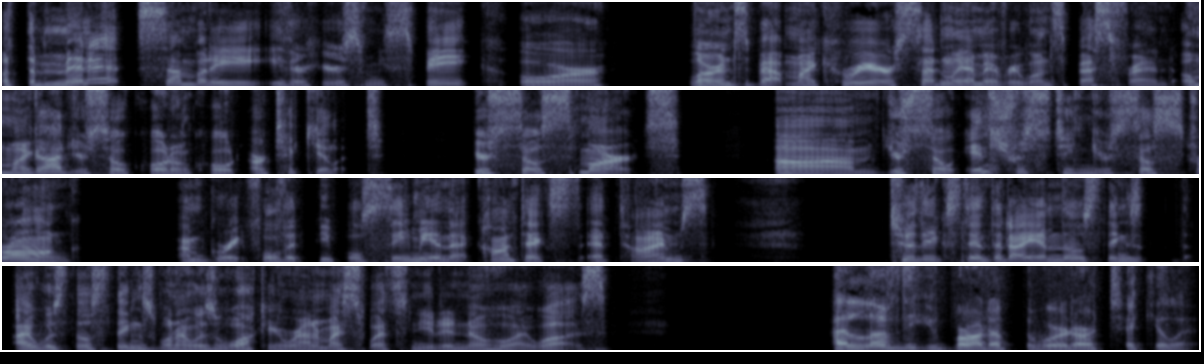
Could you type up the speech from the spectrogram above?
But the minute somebody either hears me speak or learns about my career, suddenly I'm everyone's best friend. Oh my God, you're so quote unquote articulate. You're so smart. Um, you're so interesting. You're so strong. I'm grateful that people see me in that context at times. To the extent that I am those things, I was those things when I was walking around in my sweats and you didn't know who I was. I love that you brought up the word articulate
